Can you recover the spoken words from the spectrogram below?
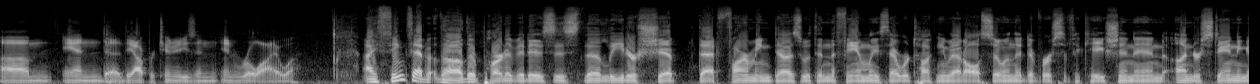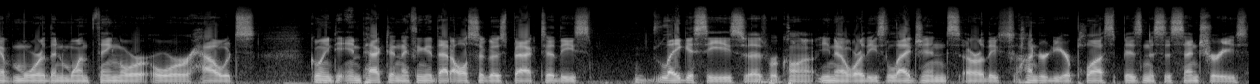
um, and uh, the opportunities in, in rural Iowa. I think that the other part of it is is the leadership that farming does within the families that we're talking about also in the diversification and understanding of more than one thing or or how it's going to impact and I think that that also goes back to these legacies as we're calling you know or these legends or these 100 year plus businesses centuries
